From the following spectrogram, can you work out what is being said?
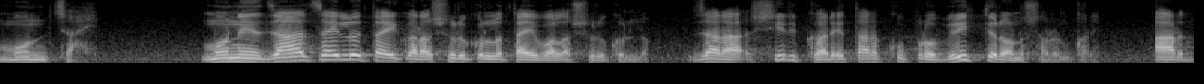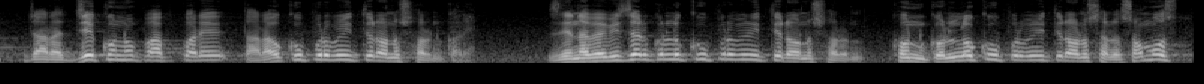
মন চায়। মনে যা চাইলো তাই করা শুরু করল, তাই বলা শুরু করল। যারা শির করে, তারা কুপ্রবৃত্তির অনুসরণ করে। আর যারা যে কোনো পাপ করে, তারাও কুপ্রবৃত্তির অনুসরণ করে। জেনাবে বিচার করল কুপ্রবৃত্তির অনুসরণ, খুন করল কুপ্রবৃত্তির অনুসরণ। সমস্ত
